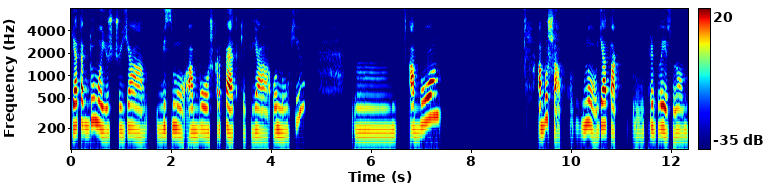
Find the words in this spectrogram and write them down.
Я так думаю, що я візьму або шкарпетки для онуків, або, або шапку. Ну, я так приблизно.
